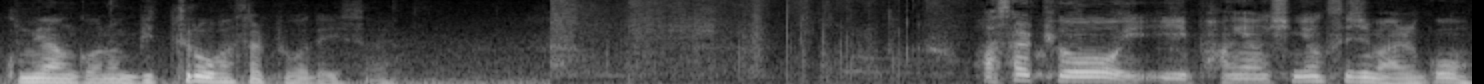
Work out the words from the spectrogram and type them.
구매한 거는 밑으로 화살표가 되어 있어요. 화살표 이 방향 신경 쓰지 말고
